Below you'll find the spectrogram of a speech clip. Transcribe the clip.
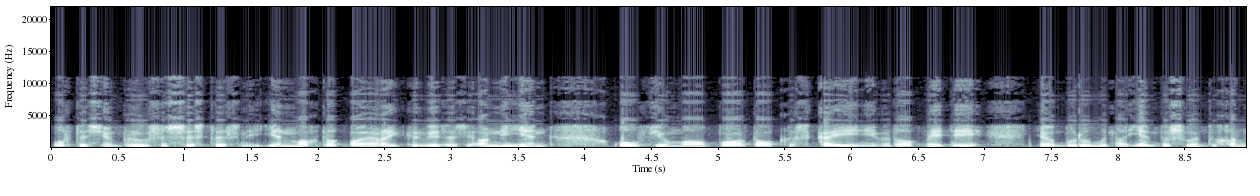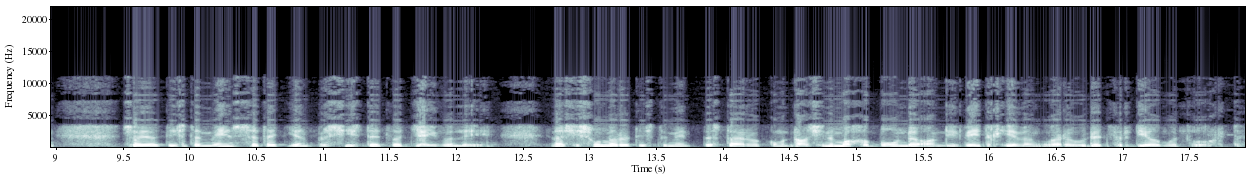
of tussen jou broers en susters nie. Een mag dalk baie ryker wees as die ander een of jou ma en pa dalk geskei en jy wil dalk net hê jou boedel moet na een persoon toe gaan. So jou testament sit uit een presies dit wat jy wil hê. En as jy sonder 'n testament te sterwe kom, dan is jy net maar gebonde aan die wetgewing oor hoe dit verdeel moet word.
